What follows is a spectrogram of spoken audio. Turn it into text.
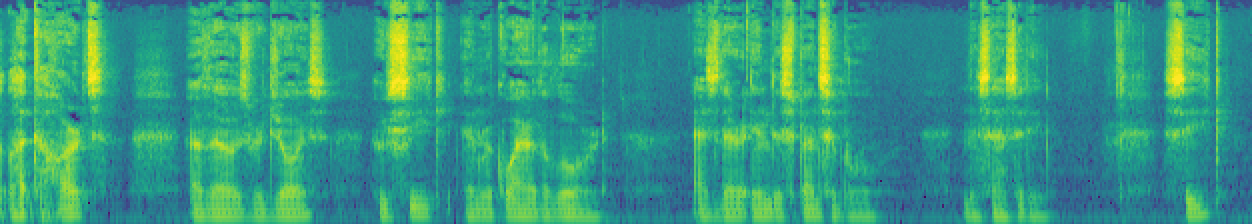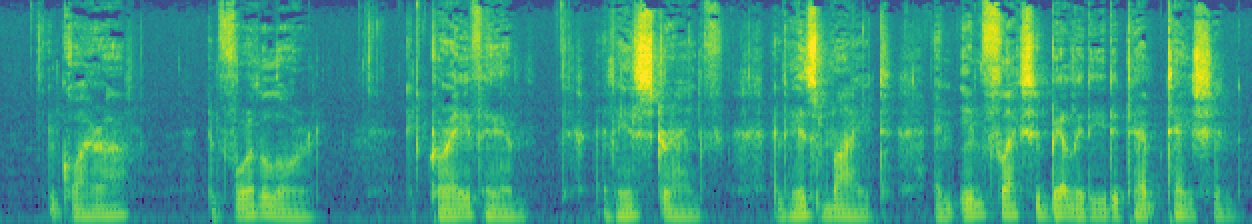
let the hearts of those rejoice who seek and require the Lord as their indispensable necessity. Seek, inquire of, and for the Lord, and crave Him and His strength and His might and inflexibility to temptation.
